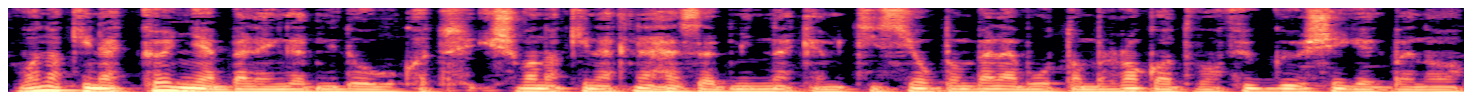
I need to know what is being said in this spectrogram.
Van, akinek könnyebb elengedni dolgokat, és van, akinek nehezebb, mint nekem, hisz jobban bele voltam ragadva a függőségekben, a,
